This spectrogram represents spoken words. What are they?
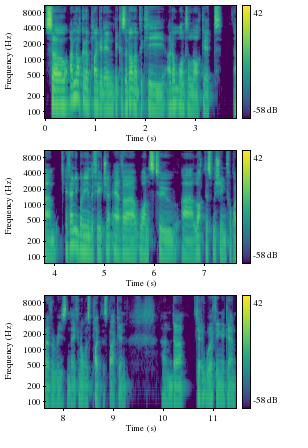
So I'm not going to plug it in because I don't have the key. I don't want to lock it. Um, if anybody in the future ever wants to uh, lock this machine for whatever reason, they can always plug this back in and uh, get it working again.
